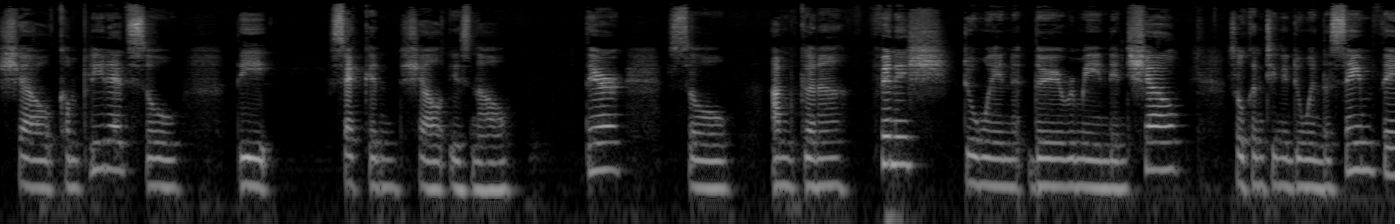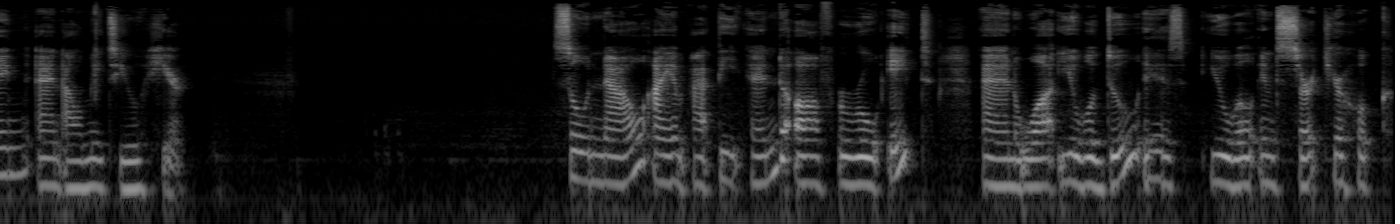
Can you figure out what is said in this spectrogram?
shell completed. So the second shell is now there. So I'm gonna finish doing the remaining shell. So continue doing the same thing and I'll meet you here. So now I am at the end of row 8 and what you will do is you will insert your hook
